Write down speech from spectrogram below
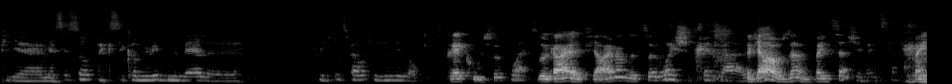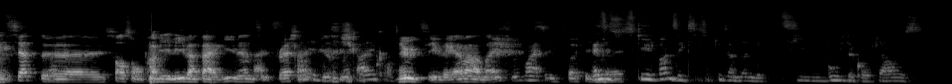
Puis, euh, mais c'est ça. Fait que c'est comme huit nouvelles euh, plutôt différentes les unes des autres. C'est très cool ça. Ouais. Tu dois quand même être fier, man, de ça. là. Ouais, je suis très fier. T'as quel âge, Zan? 27? J'ai 27. 27, euh, il sort son premier livre à Paris, man. Ouais, C'est fresh, hein? Je suis quand même content. Dude, c'est vraiment nice. Ouais. C'est fucking Mais nice. ce qui est le fun, c'est que c'est surtout que ça me donne le petit boost de confiance.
